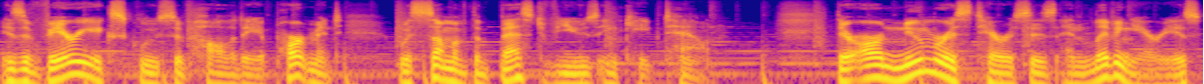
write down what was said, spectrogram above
is a very exclusive holiday apartment with some of the best views in Cape Town. There are numerous terraces and living areas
